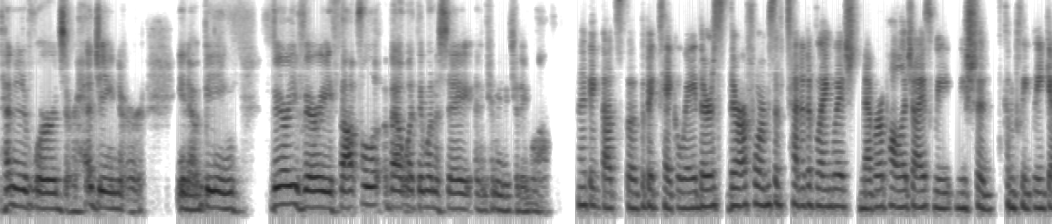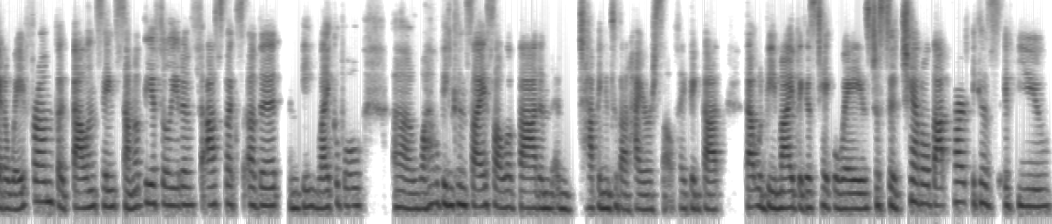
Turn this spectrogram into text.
tentative words or hedging or you know being very very thoughtful about what they want to say and communicating well I think that's the, the big takeaway. There's there are forms of tentative language. Never apologize. We we should completely get away from, but balancing some of the affiliative aspects of it and being likable uh, while being concise, all of that, and, and tapping into that higher self. I think that that would be my biggest takeaway is just to channel that part because if you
